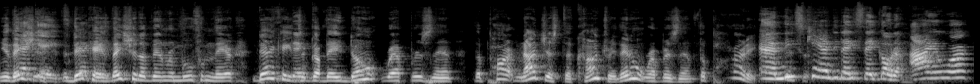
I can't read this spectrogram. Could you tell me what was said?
You know, they Decades, should, decades. decades. They should have been removed from there decades They- ago. They don't represent the part, not just the country. They don't represent the party. And these candidates, they go to Iowa,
